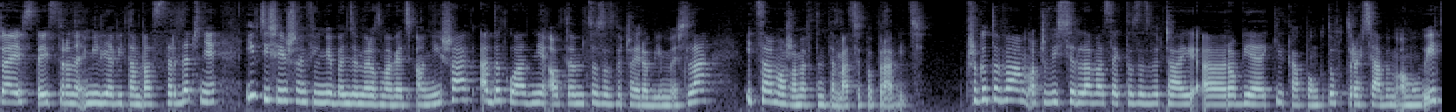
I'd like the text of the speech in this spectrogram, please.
Cześć, z tej strony Emilia, witam Was serdecznie i w dzisiejszym filmie będziemy rozmawiać o niszach, a dokładnie o tym, co zazwyczaj robimy źle i co możemy w tym temacie poprawić. Przygotowałam oczywiście dla Was, jak to zazwyczaj e, robię, kilka punktów, które chciałabym omówić.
